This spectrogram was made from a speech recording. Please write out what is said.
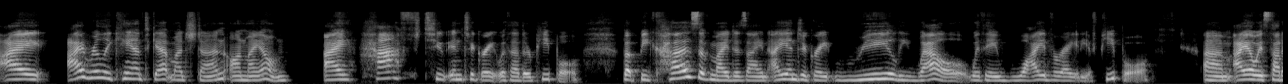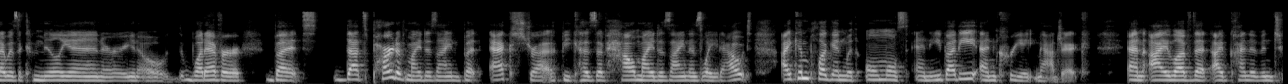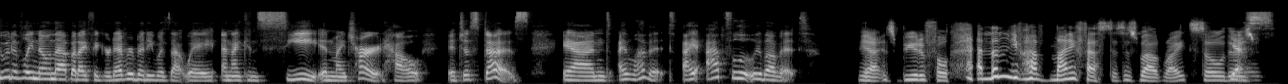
I I really can't get much done on my own. I have to integrate with other people. But because of my design, I integrate really well with a wide variety of people um, I always thought I was a chameleon or, you know, whatever, but that's part of my design, but extra because of how my design is laid out. I can plug in with almost anybody and create magic. And I love that I've kind of intuitively known that, but I figured everybody was that way. And I can see in my chart how it just does. And I love it. I absolutely love it. Yeah, it's beautiful. And then you have manifestors as well, right? So there's yes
